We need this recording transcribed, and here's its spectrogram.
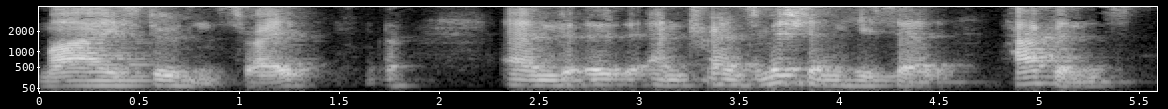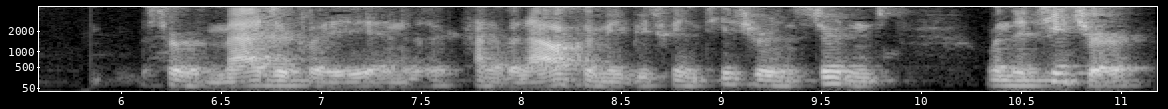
my students, right? And, and transmission, he said, happens sort of magically and kind of an alchemy between teacher and student when the teacher,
